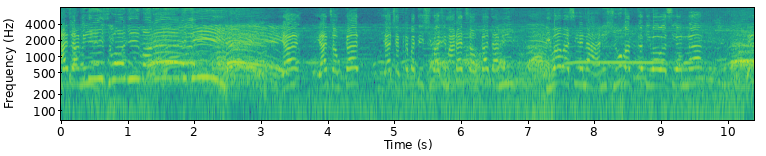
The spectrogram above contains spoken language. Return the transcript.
आज आम्ही शिवाजी महाराज या या चौकात या छत्रपती शिवाजी महाराज चौकात आम्ही दिवावासियांना आणि शिवभक्त दिवावासियांना हे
